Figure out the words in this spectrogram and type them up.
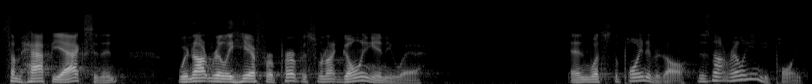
some happy accident. We're not really here for a purpose. We're not going anywhere. And what's the point of it all? There's not really any point.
